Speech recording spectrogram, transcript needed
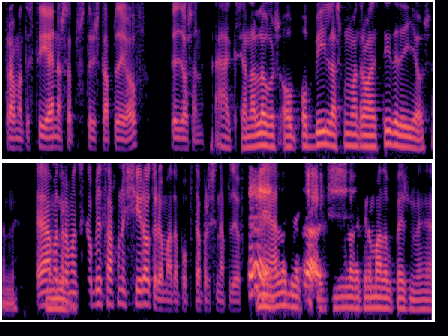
τραυματιστεί ένας από τους τρεις στα playoff, τελειώσανε. Εντάξει, αναλόγως. Ο, ο Beal, ας πούμε, αν τραυματιστεί, δεν τελειώσανε. Ε, άμα Νομίζω. τραυματιστεί ο Beal θα έχουν χειρότερη ομάδα από τα περσινά playoff. Ε, Ναι, αλλά εντάξει. εντάξει. Ανάλογα την ομάδα που παίζουν ε,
